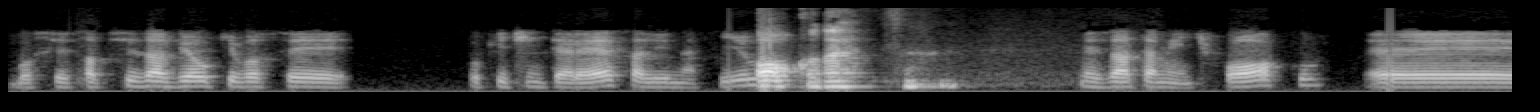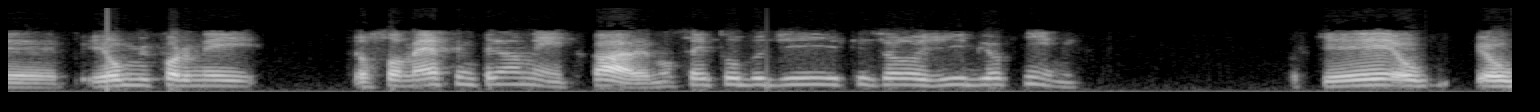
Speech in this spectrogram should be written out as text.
Você só precisa ver o que você o que te interessa ali naquilo. Foco, né? Exatamente, foco. É... Eu me formei, eu sou mestre em treinamento. Cara, eu não sei tudo de fisiologia e bioquímica porque eu, eu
